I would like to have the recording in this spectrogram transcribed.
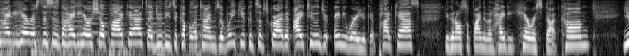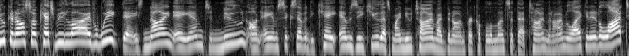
Heidi Harris. This is the Heidi Harris Show podcast. I do these a couple of times a week. You can subscribe at iTunes or anywhere you get podcasts. You can also find them at HeidiHarris.com. You can also catch me live weekdays, 9 a.m. to noon on AM 670 KMZQ. That's my new time. I've been on for a couple of months at that time, and I'm liking it a lot.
